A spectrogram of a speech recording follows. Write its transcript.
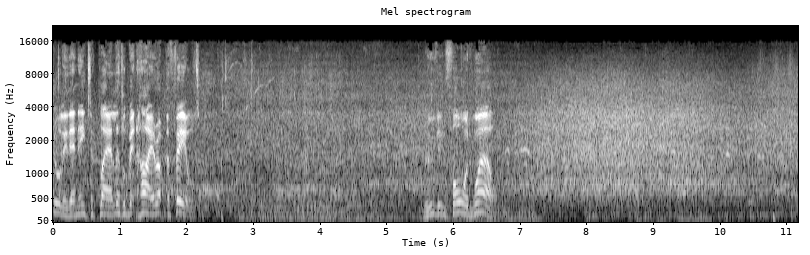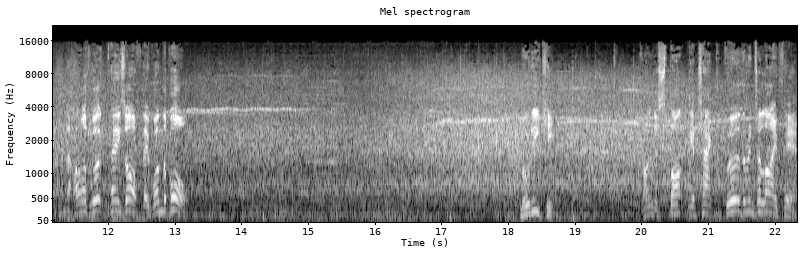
Surely they need to play a little bit higher up the field. Moving forward well. And the hard work pays off. They won the ball. Muriqi. Trying to spark the attack further into life here.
